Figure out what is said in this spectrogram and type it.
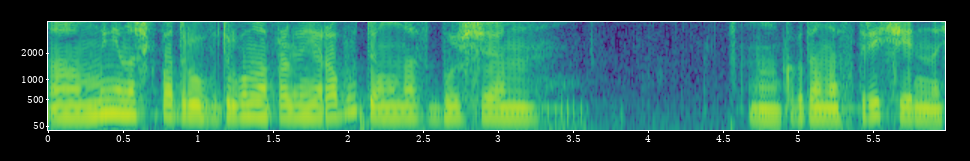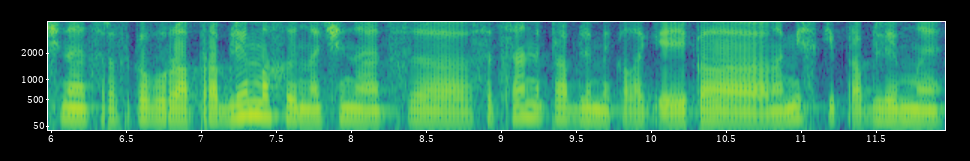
Э, мы немножко в другом направлении работаем, у нас больше когда у нас встречи, начинаются разговоры о проблемах, и начинаются социальные проблемы, экономические проблемы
